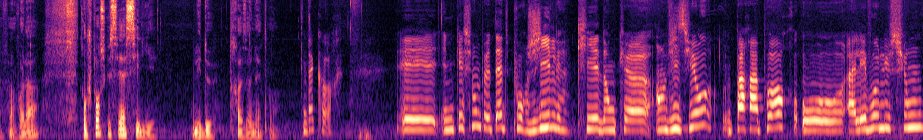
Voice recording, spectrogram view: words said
enfin voilà. Donc je pense que c'est assez lié, les deux, très honnêtement. D'accord. Et une question peut-être pour Gilles, qui est donc euh, en visio par rapport à l'évolution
